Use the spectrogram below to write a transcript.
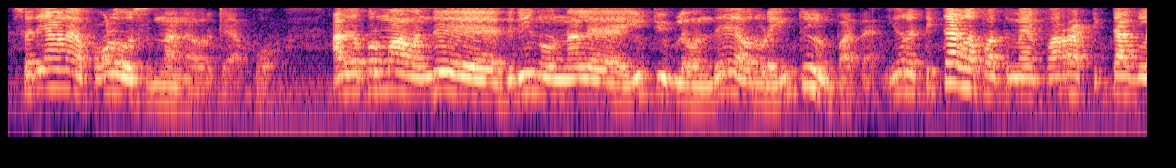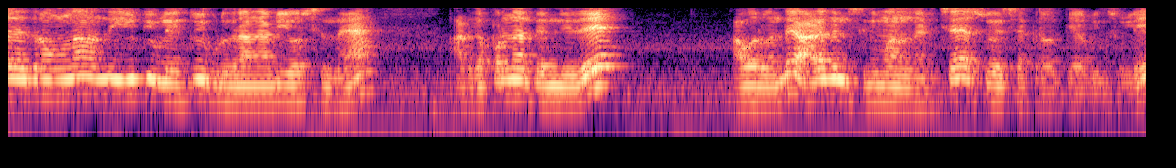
சரியான ஃபாலோவர்ஸ் இருந்தாங்க அவருக்கு அப்போது அதுக்கப்புறமா வந்து திடீர்னு ஒரு நாள் யூடியூப்பில் வந்து அவரோட இன்டர்வியூ பார்த்தேன். இவரை டிக்டாக்ல பார்த்துமே பாரா டிக்டாக்ல இருக்கிறவங்கலாம் வந்து யூடியூப்ல இன்டர்வியூ கொடுக்குறாங்க அப்படி யோசிச்சிருந்தேன். அதுக்கப்புறம் தான் தெரிஞ்சுது அவர் வந்து அழகன் சினிமாவில் நடித்த சுரேஷ் சக்கரவர்த்தி அப்படின்னு சொல்லி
